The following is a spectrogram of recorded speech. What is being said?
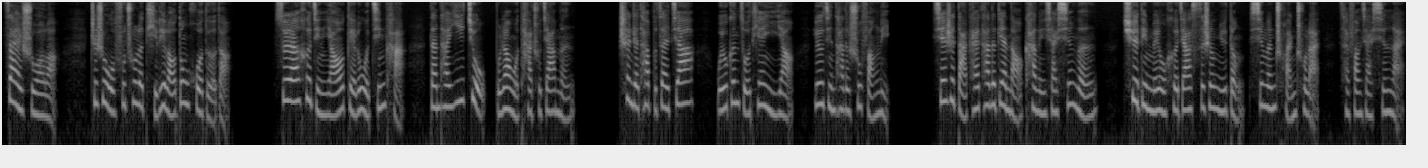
再说了，这是我付出了体力劳动获得的。虽然贺景瑶给了我金卡。但他依旧不让我踏出家门。趁着他不在家，我又跟昨天一样溜进他的书房里，先是打开他的电脑看了一下新闻，确定没有贺家私生女等新闻传出来，才放下心来。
